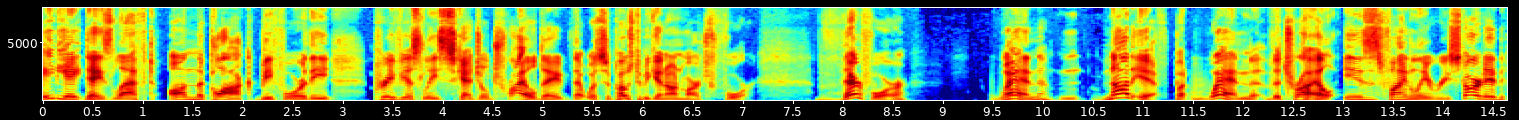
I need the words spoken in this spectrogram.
88 days left on the clock before the previously scheduled trial date that was supposed to begin on March 4. Therefore, when, not if, but when the trial is finally restarted,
